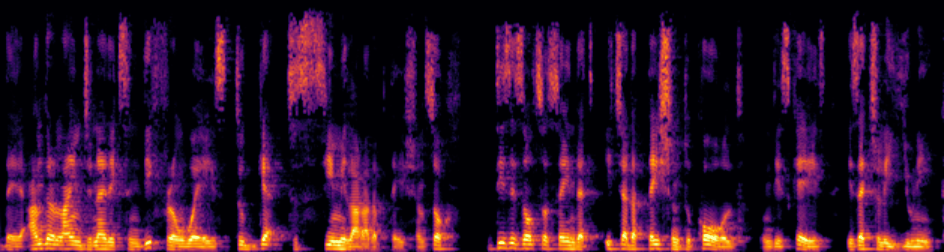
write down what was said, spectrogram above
the underlying genetics in different ways to get to similar adaptation. So this is also saying that each adaptation to cold, in this case, is actually unique.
